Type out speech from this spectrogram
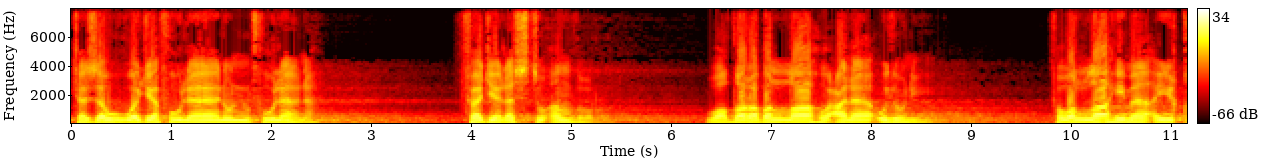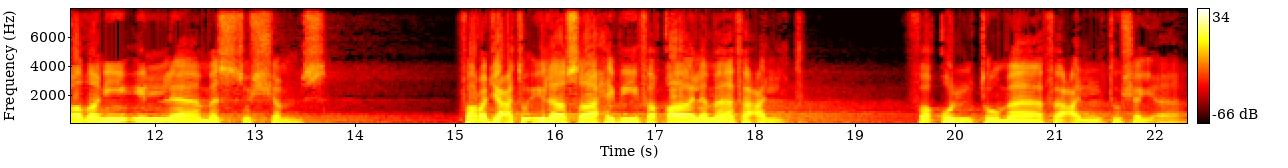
تزوج فلان فلانة فجلست أنظر وضرب الله على أذني فوالله ما أيقظني إلا مس الشمس فرجعت إلى صاحبي فقال ما فعلت فقلت ما فعلت شيئا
